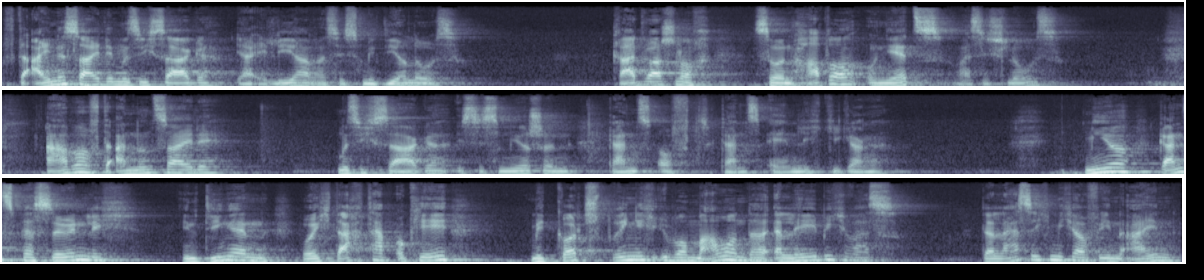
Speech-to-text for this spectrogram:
Auf der einen Seite muss ich sagen, ja Elia, was ist mit dir los? Gerade warst du noch so ein harter und jetzt, was ist los? Aber auf der anderen Seite muss ich sagen, ist es mir schon ganz oft ganz ähnlich gegangen. Mir ganz persönlich in Dingen, wo ich gedacht habe, okay, mit Gott springe ich über Mauern, da erlebe ich was. Da lasse ich mich auf ihn ein.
